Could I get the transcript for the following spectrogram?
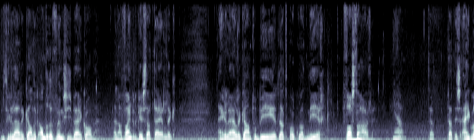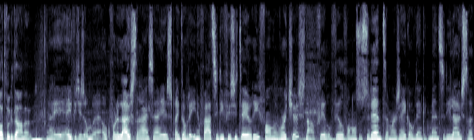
moeten geleidelijk aan ook andere functies bij komen. En aanvankelijk is dat tijdelijk. En geleidelijk aan proberen dat ook wat meer vast te houden. Ja. Ja. Dat, dat is eigenlijk wat we gedaan hebben. Ja, eventjes om, ook voor de luisteraars. Hè. Je spreekt over de innovatiediffusietheorie van Rogers. Nou, veel, veel van onze studenten, maar zeker ook denk ik mensen die luisteren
